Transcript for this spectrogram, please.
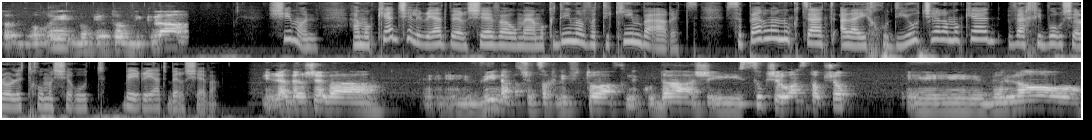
טוב, דבורית, בוקר טוב, דקלה. שמעון, המוקד של עיריית באר שבע הוא מהמוקדים הוותיקים בארץ. ספר לנו קצת על הייחודיות של המוקד והחיבור שלו לתחום השירות בעיריית באר שבע. עיריית באר שבע הבינה שצריך לפתוח נקודה שהיא סוג של one stop shop אה, ולא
